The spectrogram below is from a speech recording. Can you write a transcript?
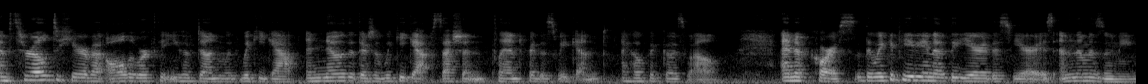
I'm thrilled to hear about all the work that you have done with Wikigap and know that there's a Wikigap session planned for this weekend. I hope it goes well. And of course, the Wikipedian of the Year this year is Emna Mizouni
